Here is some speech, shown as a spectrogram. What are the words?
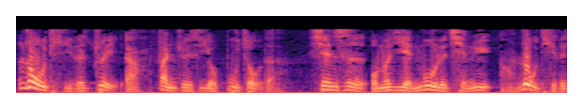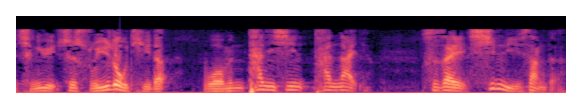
肉体的罪啊，犯罪是有步骤的。先是我们眼目的情欲啊，肉体的情欲是属于肉体的。我们贪心贪爱是在心理上的。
